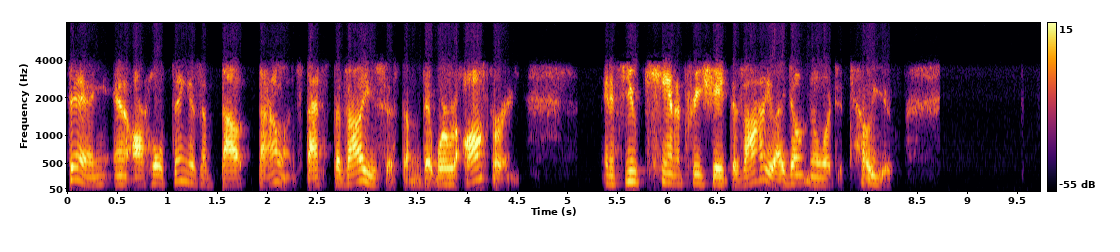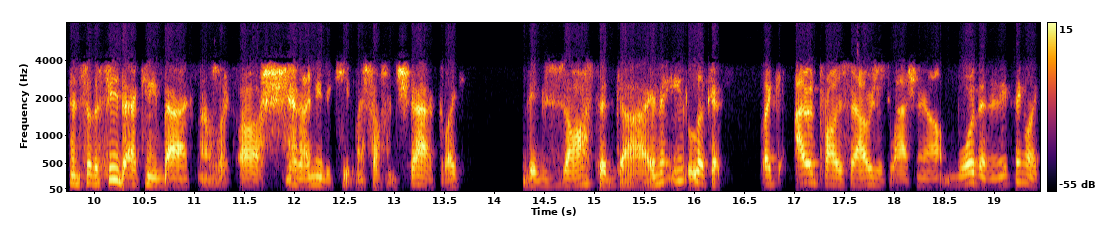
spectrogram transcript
thing and our whole thing is about balance. That's the value system that we're offering. And if you can't appreciate the value, I don't know what to tell you. And so the feedback came back and I was like, "Oh shit, I need to keep myself in check." Like the exhausted guy. And you look at like I would probably say I was just lashing out more than anything, like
